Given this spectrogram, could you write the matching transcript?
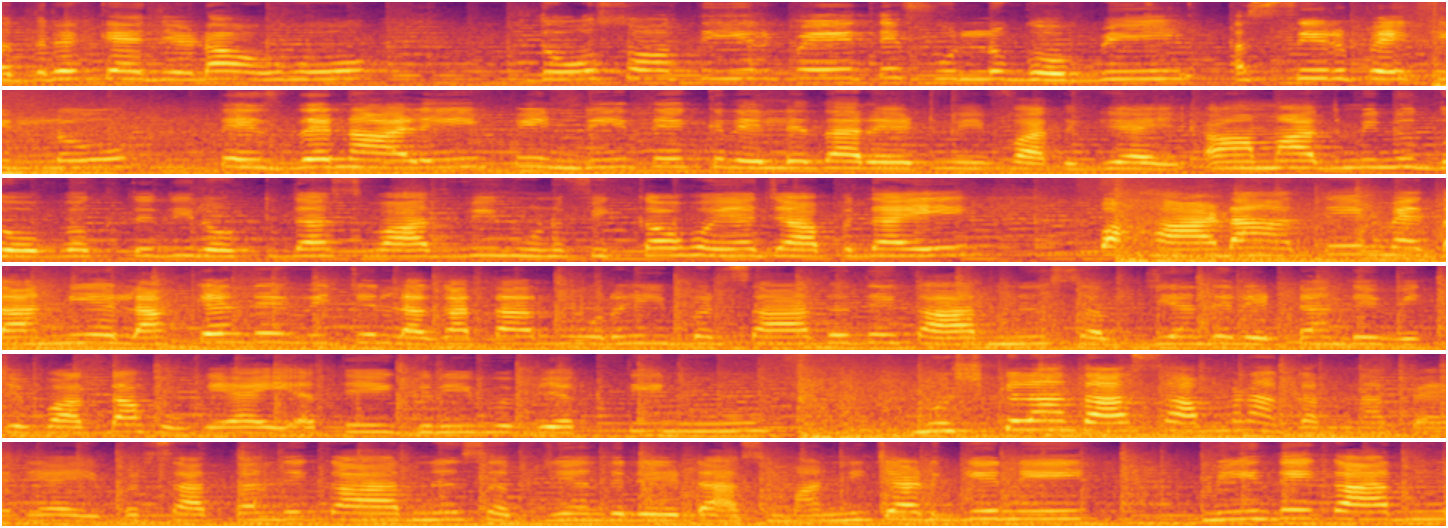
ਅਦਰਕ ਹੈ ਜਿਹੜਾ ਉਹ 230 ਰੁਪਏ ਤੇ ਫੁੱਲ ਗੋਭੀ 80 ਰੁਪਏ ਕਿਲੋ ਤੇ ਇਸ ਦੇ ਨਾਲ ਹੀ ਭਿੰਡੀ ਤੇ ਕਰੇਲੇ ਦਾ ਰੇਟ ਵੀ ਵੱਧ ਗਿਆ ਏ। ਆਮ ਆਦਮੀ ਨੂੰ ਦੋ ਵਕਤ ਦੀ ਰੋਟੀ ਦਾ ਸਵਾਦ ਵੀ ਹੁਣ ਫਿੱਕਾ ਹੋਇਆ ਜਾਪਦਾ ਏ। ਪਹਾੜਾਂ ਅਤੇ ਮੈਦਾਨੀ ਇਲਾਕਿਆਂ ਦੇ ਵਿੱਚ ਲਗਾਤਾਰ ਹੋ ਰਹੀ ਬਰਸਾਤ ਦੇ ਕਾਰਨ ਸਬਜ਼ੀਆਂ ਦੇ ਰੇਟਾਂ ਦੇ ਵਿੱਚ ਵਾਧਾ ਹੋ ਗਿਆ ਏ ਅਤੇ ਗਰੀਬ ਵਿਅਕਤੀ ਨੂੰ ਮੁਸ਼ਕਲਾਂ ਦਾ ਸਾਹਮਣਾ ਕਰਨਾ ਪੈ ਰਿਹਾ ਏ। ਬਰਸਾਤਾਂ ਦੇ ਕਾਰਨ ਸਬਜ਼ੀਆਂ ਦੇ ਰੇਟ ਆਸਮਾਨੀ ਚੜ੍ਹ ਗਏ ਨੇ। ਮੀਂਹ ਦੇ ਕਾਰਨ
